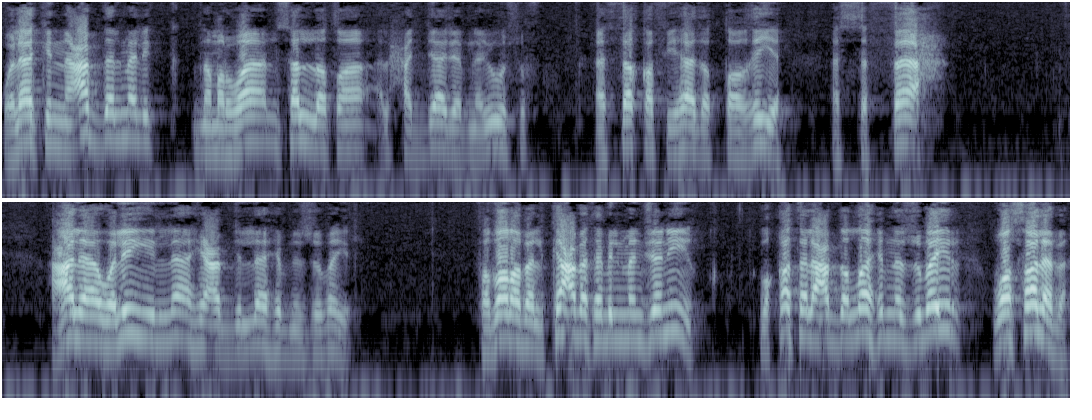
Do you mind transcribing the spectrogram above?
ولكن عبد الملك بن مروان سلط الحجاج بن يوسف الثقفي هذا الطاغية السفاح على ولي الله عبد الله بن الزبير. فضرب الكعبة بالمنجنيق وقتل عبد الله بن الزبير وصلبه.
